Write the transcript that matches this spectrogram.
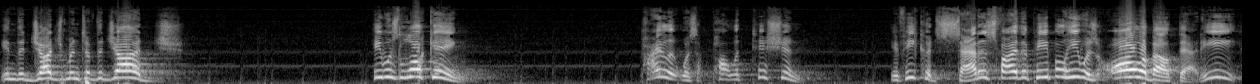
in the judgment of the judge. He was looking. Pilate was a politician. If he could satisfy the people, he was all about that. He,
